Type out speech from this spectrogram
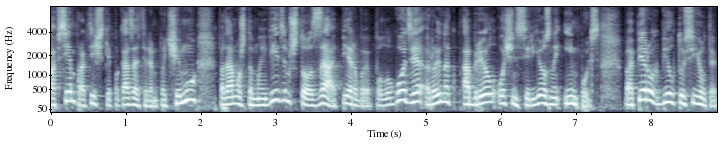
по всем практически показателям. Почему? Потому что мы видим, что за первое полугодие рынок обрел очень серьезный импульс. Во-первых, бил тусьюты.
